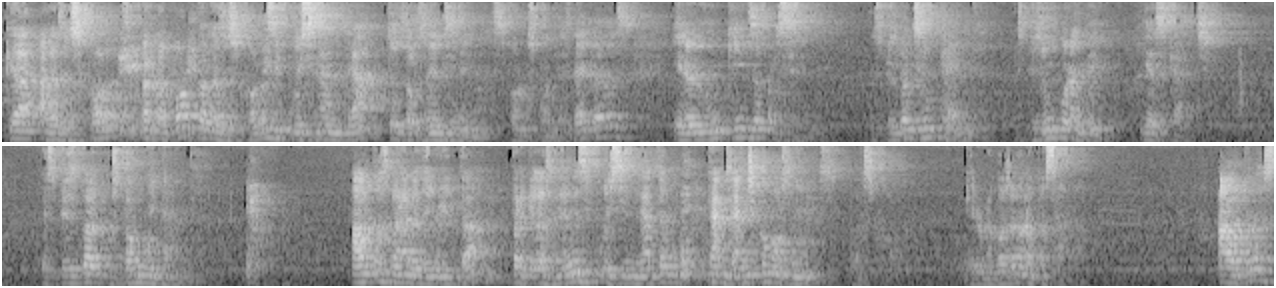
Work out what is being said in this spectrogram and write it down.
Que a les escoles, per la porta de les escoles, hi poguessin entrar tots els nens i nenes. Fa unes quantes dècades eren un 15%, després van ser un 30%, després un 40% i escaig. Després va costar un 80%. Altres van haver de lluitar perquè les nenes hi poguessin anar tants anys com els nens que era una cosa que no passava. Altres,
